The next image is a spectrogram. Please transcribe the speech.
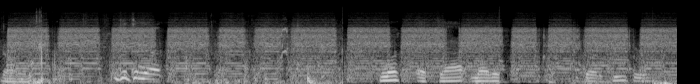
Got it. Get the net. Look at that mother. Got a keeper.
